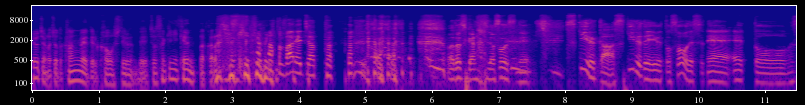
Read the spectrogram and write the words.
りょうちゃんがちょっと考えてる顔してるんで、ちょっと先に健太からじゃあ聞いてもいいですか？バレちゃった。私から、じゃあそうですね。スキルか。スキルで言うとそうですね。えっと、難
